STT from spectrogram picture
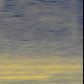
Svante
